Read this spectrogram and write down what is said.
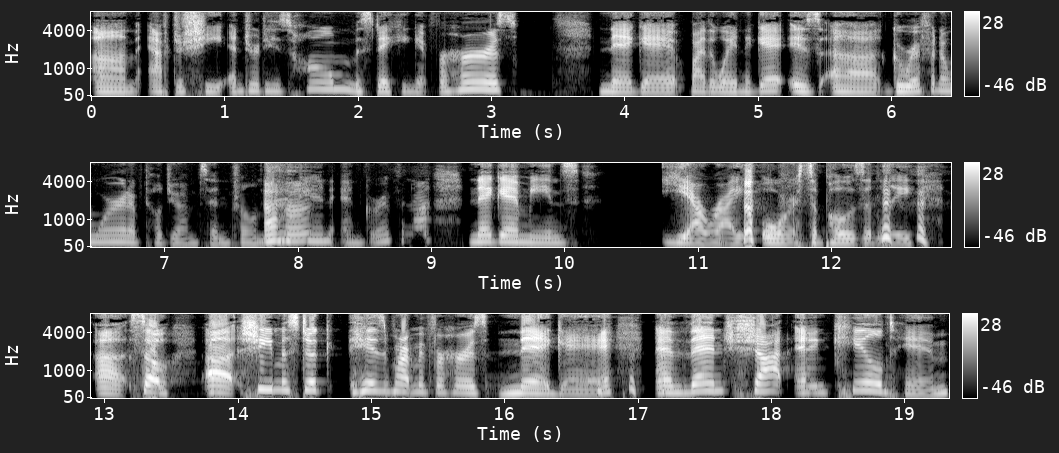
um, after she entered his home, mistaking it for hers. Nege, by the way, nege is a Garifuna word. I've told you I'm Central uh-huh. American, uh-huh. and Garifuna. Nege means yeah, right, or supposedly. Uh, so uh, she mistook his apartment for hers, nege, and then shot and killed him.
